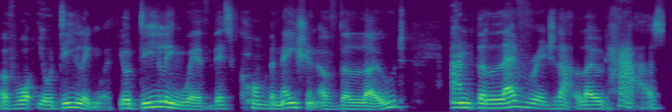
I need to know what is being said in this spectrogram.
of what you're dealing with. You're dealing with this combination of the load and the leverage that load has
